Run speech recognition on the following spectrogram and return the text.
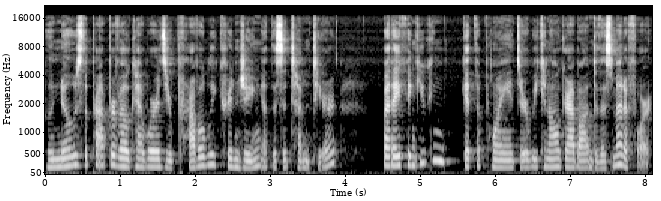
who knows the proper vocab words, you're probably cringing at this attempt here. But I think you can get the point, or we can all grab onto this metaphor.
